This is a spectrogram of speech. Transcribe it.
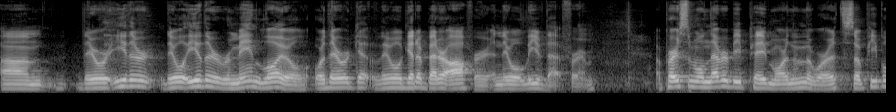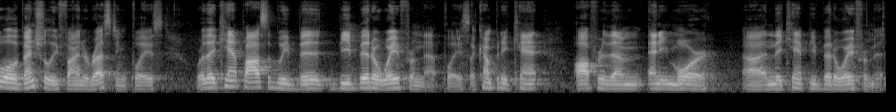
um, they, will either, they will either remain loyal or they will, get, they will get a better offer and they will leave that firm. A person will never be paid more than they're worth, so people will eventually find a resting place where they can't possibly bid, be bid away from that place. A company can't offer them any more uh, and they can't be bid away from it.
